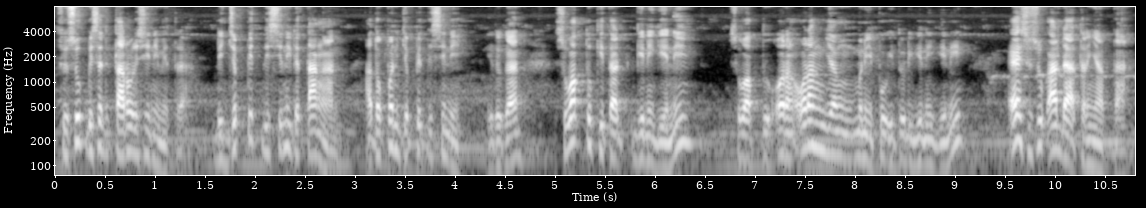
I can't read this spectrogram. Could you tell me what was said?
susuk bisa ditaruh di sini mitra. Dijepit di sini di tangan ataupun jepit di sini gitu kan. Sewaktu kita gini-gini sewaktu orang-orang yang menipu itu di gini-gini eh susuk ada ternyata.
